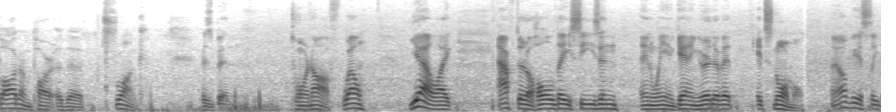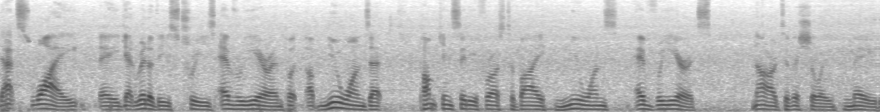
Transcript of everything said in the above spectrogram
bottom part of the trunk has been torn off. Well, yeah, like after the holiday season and when you're getting rid of it, it's normal. And obviously that's why they get rid of these trees every year and put up new ones at Pumpkin City for us to buy new ones every year. It's not artificially made.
